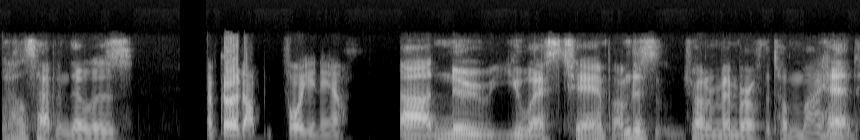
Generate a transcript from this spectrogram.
what else happened? There was I've got it up for you now. uh new US champ. I'm just trying to remember off the top of my head.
